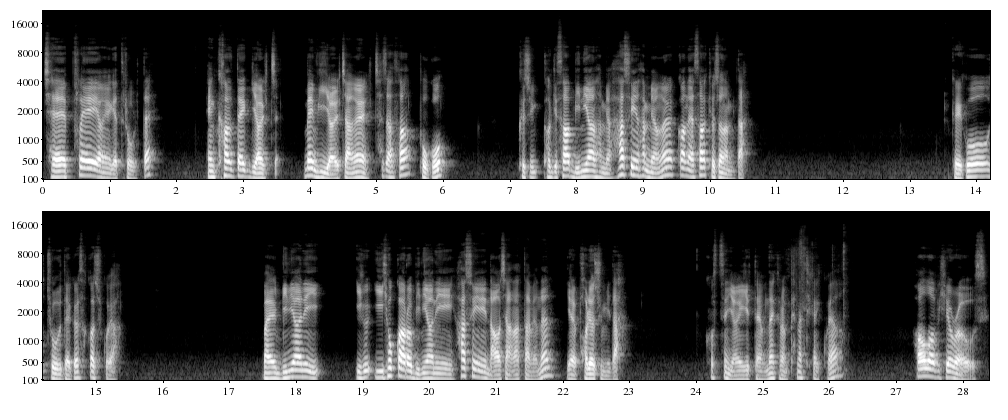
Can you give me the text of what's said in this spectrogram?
제 플레이형에게 들어올 때 엔카운트 덱 10장, 맨 위 10장을 찾아서 보고 그중 거기서 미니언 한 명, 하수인 한 명을 꺼내서 교전합니다. 그리고 조우 덱을 섞어주고요. 만약 미니언이 이, 이 효과로 미니언이 하수인이 나오지 않았다면은 얘를 버려줍니다. 코스트는 0이기 때문에 그런 페널티가 있고요. Hall of Heroes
